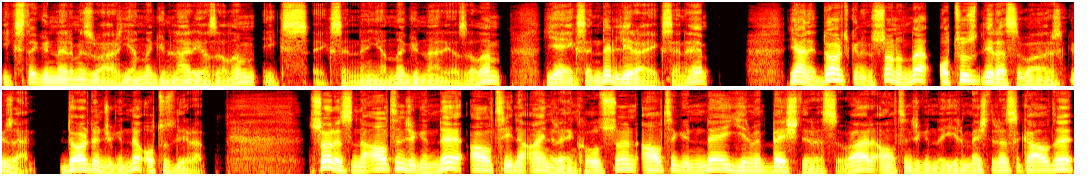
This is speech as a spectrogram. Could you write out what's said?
x'te günlerimiz var. Yanına günler yazalım. x ekseninin yanına günler yazalım. y ekseni de lira ekseni. Yani 4 günün sonunda 30 lirası var. Güzel. Dördüncü günde 30 lira. Sonrasında 6. günde 6 ile aynı renk olsun. 6 günde 25 lirası var. 6. günde 25 lirası kaldı.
